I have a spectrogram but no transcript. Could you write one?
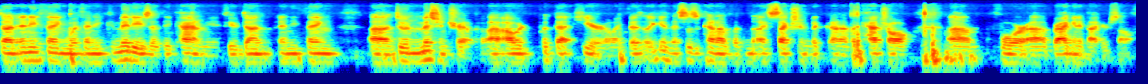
done anything with any committees at the academy, if you've done anything uh, doing mission trip, I would put that here. Like this, again, this is a kind of a nice section to kind of a catch-all um, for uh, bragging about yourself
